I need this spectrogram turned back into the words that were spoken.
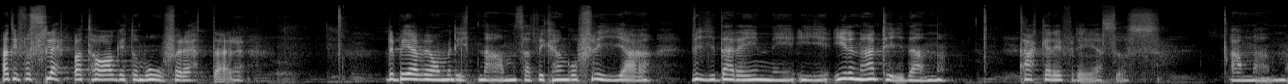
Att vi får släppa taget om oförrätter. Det ber vi om i ditt namn så att vi kan gå fria vidare in i, i, i den här tiden. Tackar dig för det Jesus. Amen.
